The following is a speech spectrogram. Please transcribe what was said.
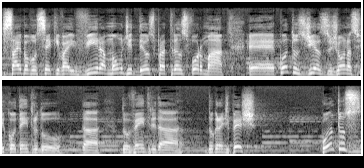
saiba você que vai vir a mão de Deus para transformar. É, quantos dias Jonas ficou dentro do, da, do ventre da, do grande peixe? Quantos?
